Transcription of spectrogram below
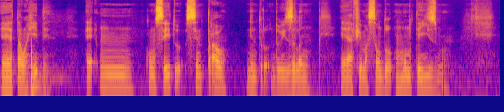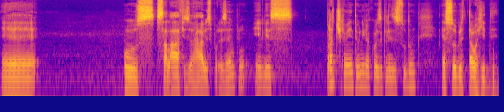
É, Tawhid é um conceito central dentro do Islã é a afirmação do monoteísmo. É, os salafis e wahhabis, por exemplo, eles praticamente a única coisa que eles estudam é sobre Tawhid.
